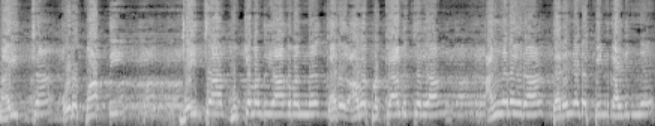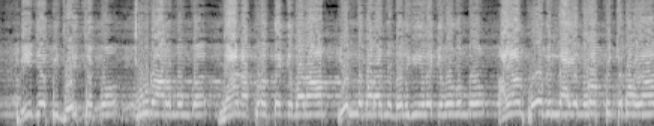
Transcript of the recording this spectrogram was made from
നയിച്ച ഒരു പാർട്ടി ജയിച്ചാൽ മുഖ്യമന്ത്രിയാകുമെന്ന് കരു അവർ പ്രഖ്യാപിച്ച ഒരാൾ അങ്ങനെ ഒരാൾ തെരഞ്ഞെടുപ്പിൻ കഴിഞ്ഞ് ബി ജെ പി ജയിച്ചപ്പോ ചൂടാറും മുമ്പ് ഞാൻ അപ്പുറത്തേക്ക് വരാം എന്ന് പറഞ്ഞ് ഡൽഹിയിലേക്ക് പോകുമ്പോ അയാൾ പോകില്ല എന്ന് ഉറപ്പിച്ചു പറയാൻ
